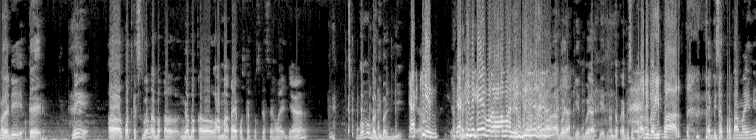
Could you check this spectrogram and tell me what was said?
Oh, jadi oke. Ini eh, podcast gua nggak bakal nggak bakal lama kayak podcast podcast yang lainnya. Gua mau bagi-bagi. Yakin. Ya, Yakin nih kayaknya bakal lama nih. gue yakin, gue yakin. Untuk episode pertama, dibagi ini, part. episode pertama ini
